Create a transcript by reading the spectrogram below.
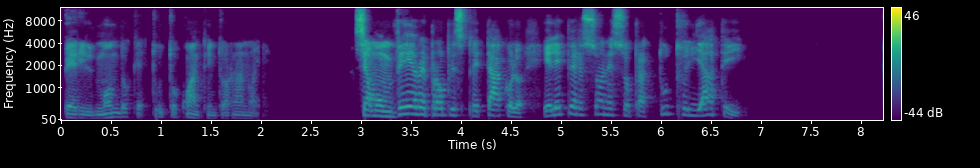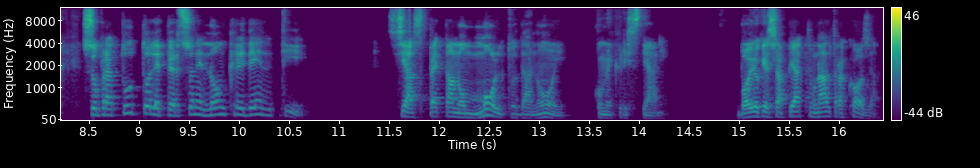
per il mondo che è tutto quanto intorno a noi. Siamo un vero e proprio spettacolo e le persone, soprattutto gli atei, soprattutto le persone non credenti, si aspettano molto da noi come cristiani. Voglio che sappiate un'altra cosa.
